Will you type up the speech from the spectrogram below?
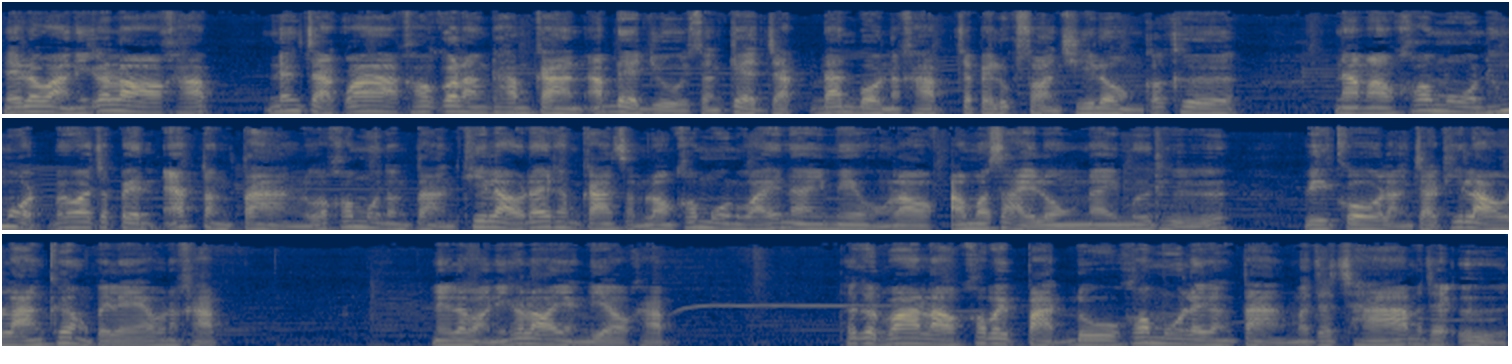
ในระหว่างนี้ก็รอครับ เนื่องจากว่าเขากำลังทำการอัปเดตอยู่สังเกตจากด้านบนนะครับ จะเป็นลูกศรชี้ลงก็คือนำเอาข้อมูลทั้งหมดไม่ว่าจะเป็นแอปต่างๆ หรือว่าข้อมูลต่างๆ ที่เราได้ทำการสำรองข้อมูลไว้ในเมลของเราเอามาใส่ลงในมือถือ Vigo หลังจากที่เราล้างเครื่องไปแล้วนะครับ ในระหว่างนี้ก็รออย่างเดียวครับ ถ้าเกิดว่าเราเข้าไปปัดดูข้อมูลอะไรต่างๆ มันจะช้ามันจะอืด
